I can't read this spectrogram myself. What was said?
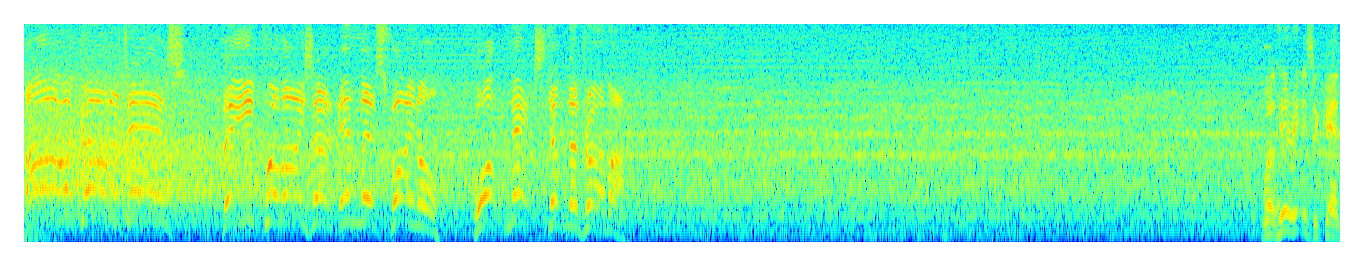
Oh, a goal it is! The equaliser in this final. What next in the drama? Well, here it is again,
